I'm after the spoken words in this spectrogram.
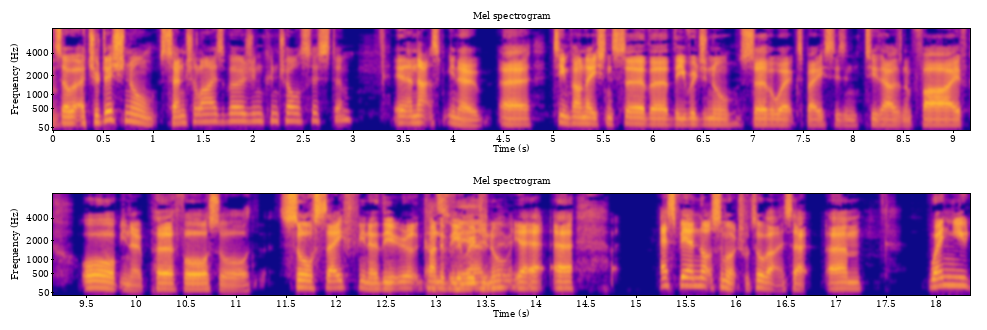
So, a traditional centralized version control system, and that's you know, uh, Team Foundation Server, the original server workspaces in 2005, or you know, Perforce or SourceSafe, you know, the uh, kind of the original. maybe? Yeah, uh, SVN not so much. We'll talk about that in a sec. Um, when you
